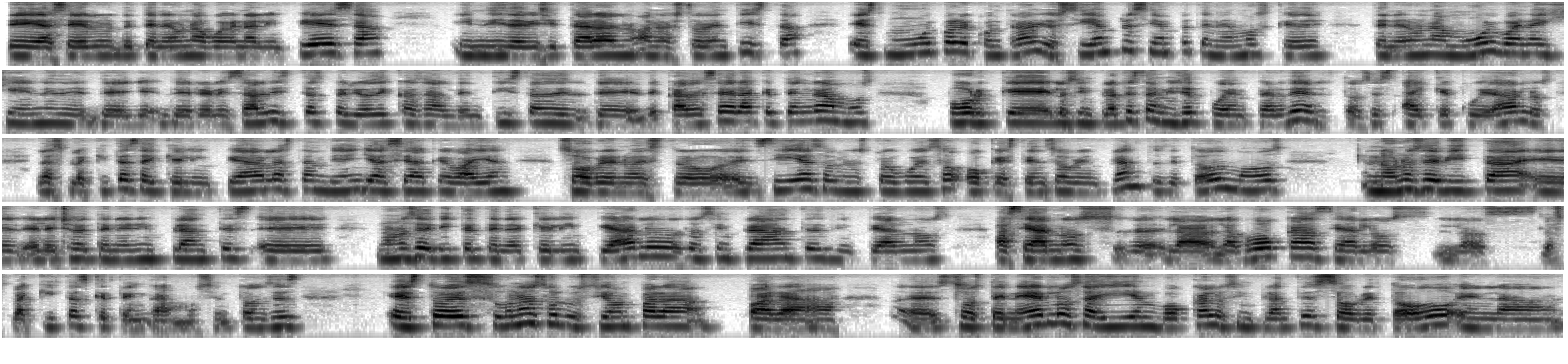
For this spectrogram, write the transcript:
de, hacer, de tener una buena limpieza y ni de visitar a nuestro dentista es muy por el contrario, siempre, siempre tenemos que tener una muy buena higiene de, realizar visitas periódicas al dentista de, cabecera que tengamos, porque los implantes también se pueden perder, entonces hay que cuidarlos. Las plaquitas hay que limpiarlas también, ya sea que vayan sobre nuestro encía, sobre nuestro hueso o que estén sobre implantes. De todos modos, no nos evita el, hecho de tener implantes. Eh, no nos evite tener que limpiar los, implantes, limpiarnos, asearnos la, la boca, asear los, las plaquitas que tengamos. Entonces, esto es una solución para, para eh, sostenerlos ahí en boca, los implantes, sobre todo en la,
